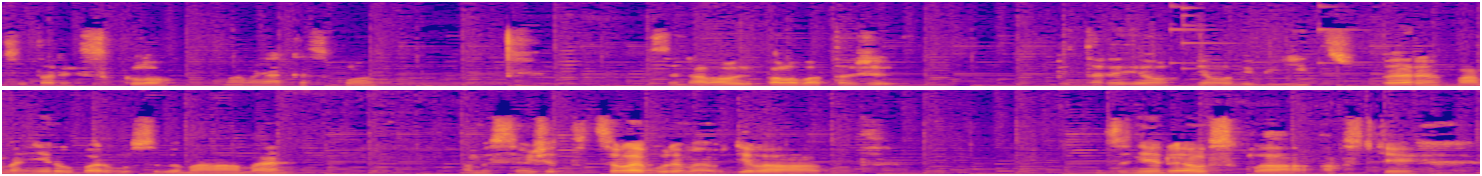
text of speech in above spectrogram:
Co tady? Sklo. Máme nějaké sklo? Se dává vypalovat, takže by tady, jo, mělo by být, super, máme hnědou barvu, sebe máme. A myslím, že to celé budeme dělat z hnědého skla a z těch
